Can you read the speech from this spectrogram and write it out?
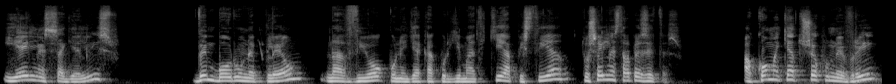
οι Έλληνες εισαγγελείς δεν μπορούν πλέον να διώκουν για κακουργηματική απιστία τους Έλληνες τραπεζίτες. Ακόμα και αν τους έχουν βρει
